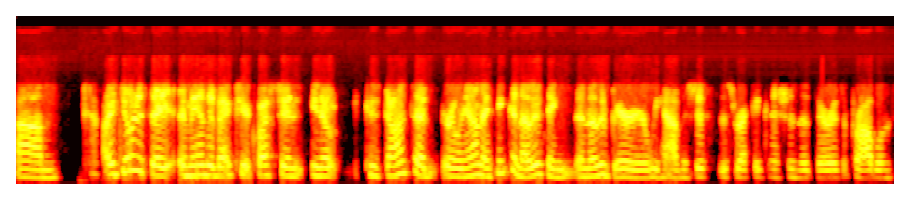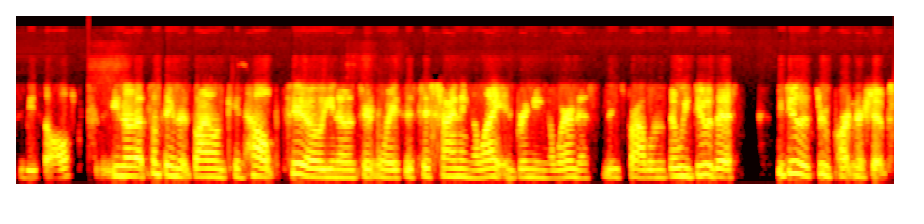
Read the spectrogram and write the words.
Um, I do want to say, Amanda, back to your question, you know, because John said early on, I think another thing, another barrier we have is just this recognition that there is a problem to be solved. You know, that's something that Xylem can help too. You know, in certain ways, it's just shining a light and bringing awareness to these problems. And we do this, we do this through partnerships,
